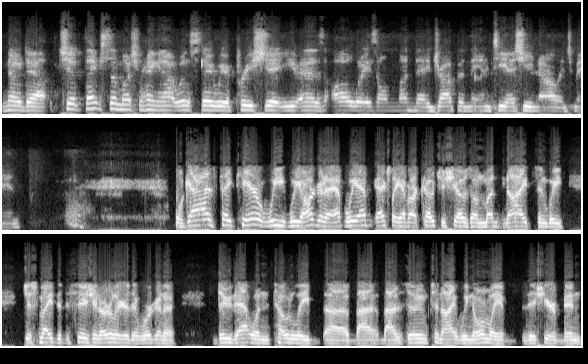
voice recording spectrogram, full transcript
no doubt. Chip, thanks so much for hanging out with us today. We appreciate you as always on Monday, dropping the MTSU knowledge, man. Well, guys, take care. We we are going to have we have actually have our coaches shows on Monday nights, and we just made the decision earlier that we're going to do that one totally uh, by by Zoom tonight. We normally have, this year have been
